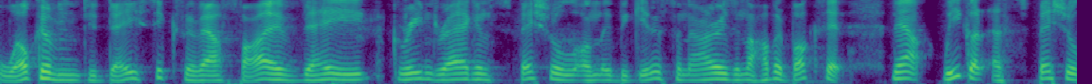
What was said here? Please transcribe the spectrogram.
Welcome to day six of our five day Green Dragon special on the beginner scenarios in the Hobbit box set. Now, we got a special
